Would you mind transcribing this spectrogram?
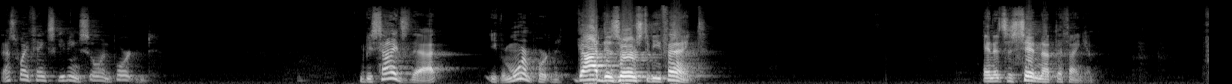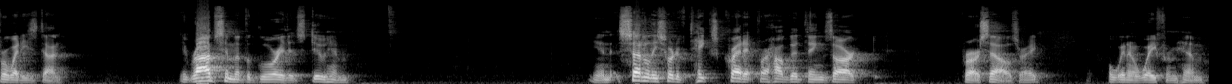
That's why Thanksgiving is so important. Besides that, even more importantly, God deserves to be thanked. And it's a sin not to thank him for what he's done. It robs him of the glory that's due him. And subtly sort of takes credit for how good things are for ourselves, right? When away from him.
